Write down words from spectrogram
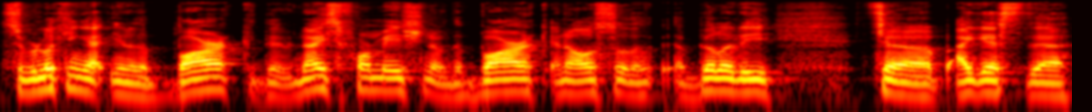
So we're looking at, you know, the bark, the nice formation of the bark and also the ability to, I guess, the,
